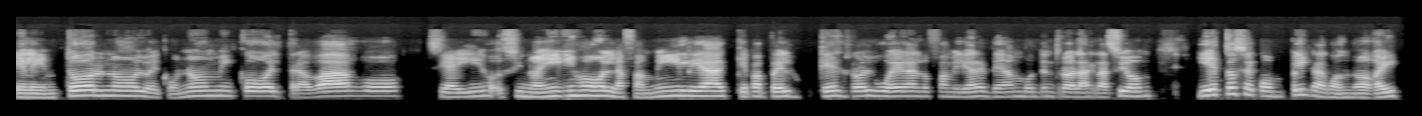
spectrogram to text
El entorno, lo económico, el trabajo, si hay hijos, si no hay hijos, la familia, qué papel, qué rol juegan los familiares de ambos dentro de la relación. Y esto se complica cuando hay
